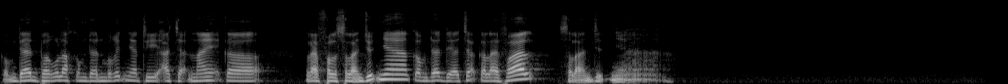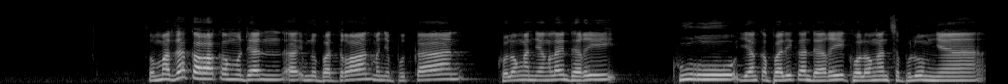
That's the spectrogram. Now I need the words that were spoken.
Kemudian barulah kemudian muridnya diajak naik ke level selanjutnya, kemudian diajak ke level selanjutnya. Sumadzakara kemudian uh, Ibnu Badran menyebutkan golongan yang lain dari guru yang kebalikan dari golongan sebelumnya.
